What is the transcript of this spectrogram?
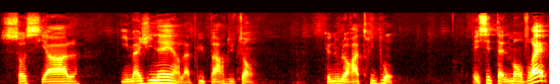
sociale, imaginaire la plupart du temps que nous leur attribuons. Et c'est tellement vrai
